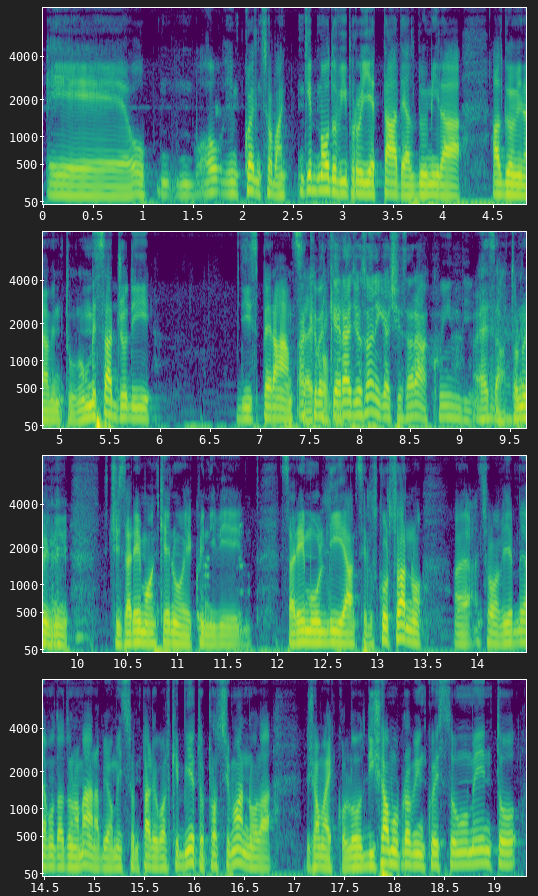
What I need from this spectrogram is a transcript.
E, o, o in, insomma, in che modo vi proiettate al, 2000, al 2021? Un messaggio di, di speranza. Anche ecco. perché Radio Sonica ci sarà, quindi. Esatto, noi vi, ci saremo anche noi, quindi vi, saremo lì. Anzi, lo scorso anno eh, insomma, vi abbiamo dato una mano, abbiamo messo in palio qualche biglietto. Il prossimo anno, la, diciamo, ecco, lo diciamo proprio in questo momento.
